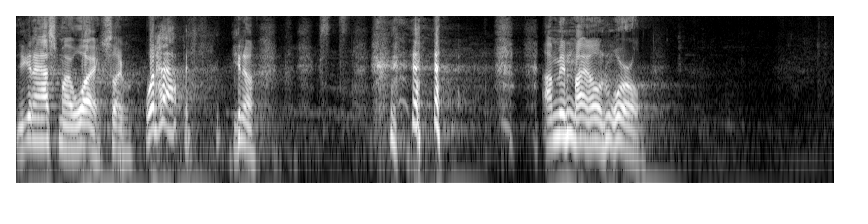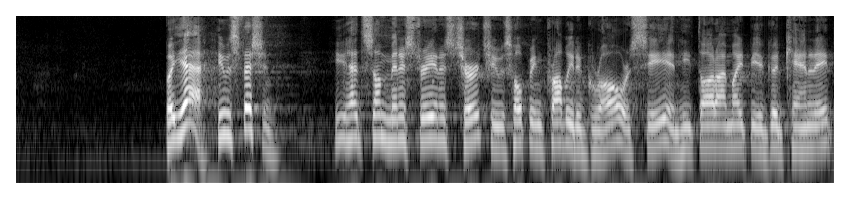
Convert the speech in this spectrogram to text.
You're going to ask my wife. It's like, what happened? You know, I'm in my own world. But yeah, he was fishing. He had some ministry in his church. He was hoping probably to grow or see, and he thought I might be a good candidate.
